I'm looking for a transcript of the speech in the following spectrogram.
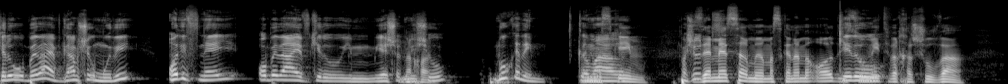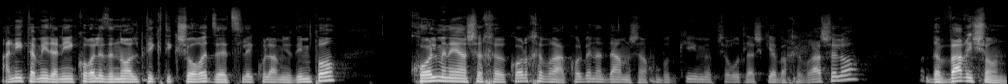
כאילו הוא ב live, גם שהוא מולי, או לפני, או ב live, כאילו אם יש עוד נכון. מישהו, גוגלים. אני כלומר, מסכים. פשוט, זה מסר, מסקנה מאוד כאילו- יישומית וחשובה. אני תמיד, אני קורא לזה נוהל תיק תקשורת, זה אצלי, כולם יודעים פה. כל מניה של חברה, כל חברה, כל בן אדם שאנחנו בודקים אפשרות להשקיע בחברה שלו, דבר ראשון,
